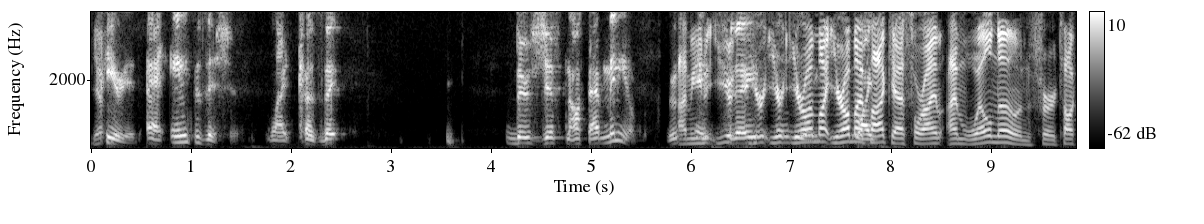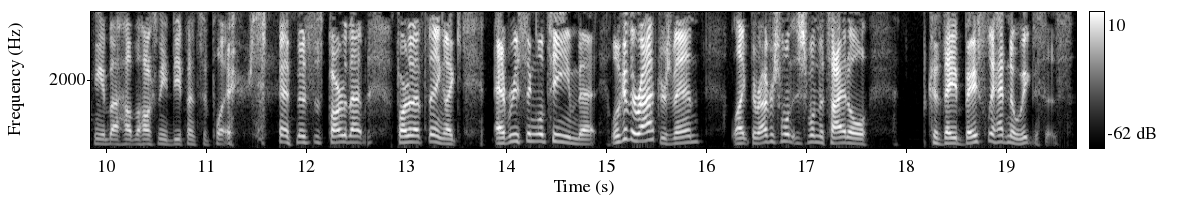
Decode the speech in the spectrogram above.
Yep. Period. At any position, like because they there's just not that many of them. I mean, you're, you're, you're, you're, on my you're on my like, podcast where I'm I'm well known for talking about how the Hawks need defensive players, and this is part of that part of that thing. Like every single team that look at the Raptors, man. Like the Raptors won, just won the title because they basically had no weaknesses.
